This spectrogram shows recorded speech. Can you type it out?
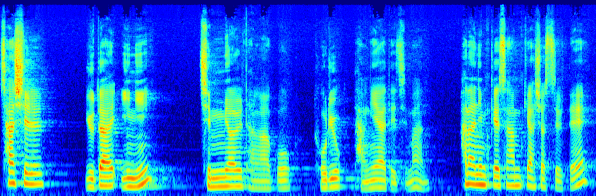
사실 유다인이 진멸당하고 도륙당해야 되지만 하나님께서 함께 하셨을 때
